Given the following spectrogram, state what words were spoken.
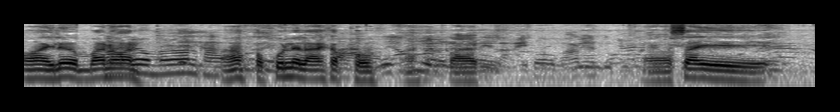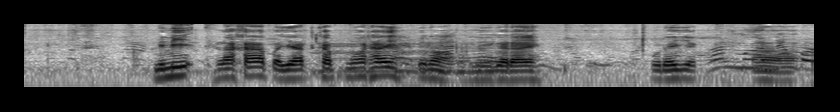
2อ้อยเริ่มบ้านนอนเริ่มมานอนครับ อะขอบคุณหลาย ๆ ครับผมอะฝากเอ่อใส่มินิราคาประหยัดครับงัวไทยพี่น้องอันนี่ก็ได้ ผู้ใดอยากเงินหมื่นอ่ายังบ่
